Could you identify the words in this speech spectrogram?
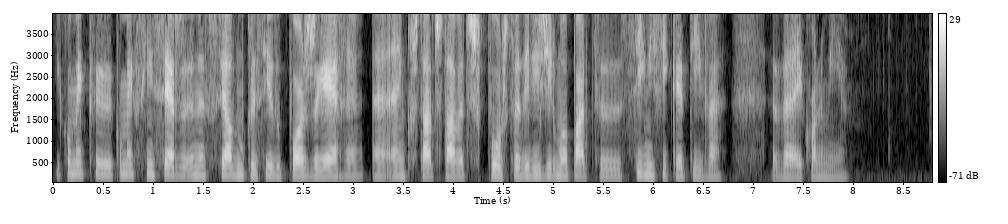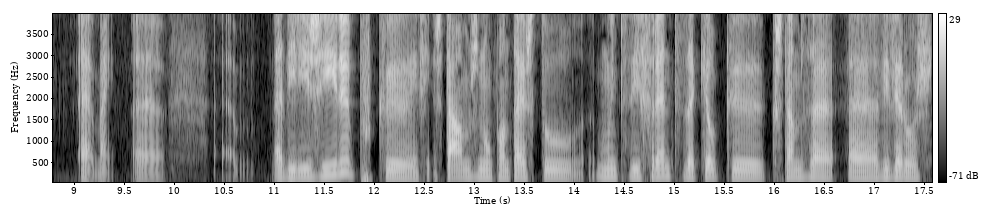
E como é que, como é que se insere na social-democracia do pós-guerra, em que o Estado estava disposto a dirigir uma parte significativa da economia? Uh, bem, uh, a dirigir, porque enfim, estávamos num contexto muito diferente daquele que, que estamos a, a viver hoje.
